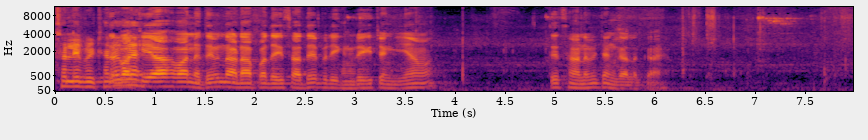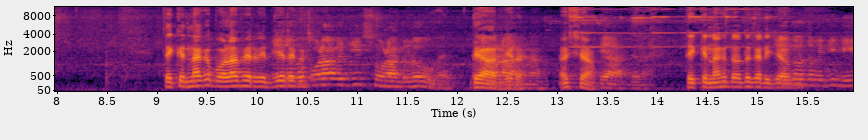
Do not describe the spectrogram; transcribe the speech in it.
ਥੱਲੇ ਬੈਠਾ ਰਹੇ ਬਾਕੀ ਆ ਹਵਾਨੇ ਤੇ ਵੀ ਨਾੜਾ ਆਪਾਂ ਦੇਖ ਸਕਦੇ ਬਰੀਕ ਬਰੀਕ ਚੰਗੀਆਂ ਵਾ। ਤੇ ਥਣ ਵੀ ਚੰਗਾ ਲੱਗਾ ਹੈ। ਤੇ ਕਿੰਨਾ ਕੁ ਬੋਲਾ ਫਿਰ ਵੀਰ ਜੀ ਇਹਦੇ ਕੋਲ? ਕੋਲਾ ਵੀ ਜੀ 16 ਕਿਲੋ ਹੋਊਗਾ। ਤਿਆਰ ਜਿਹੜਾ। ਅੱਛਾ। ਤਿਆਰ ਜਿਹੜਾ। ਤੇ ਕਿੰਨਾ ਕੁ ਦੁੱਧ ਕਰੀ ਇਹ ਜਾਊਗਾ? ਦੁੱਧ ਵੀ ਜੀ 20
